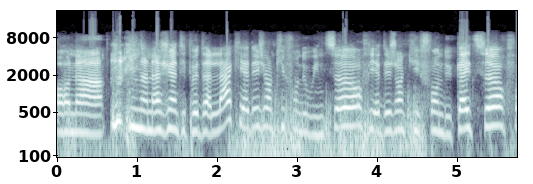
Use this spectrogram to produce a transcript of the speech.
On a, on a nagé un petit peu dans le lac. Il y a des gens qui font du windsurf, il y a des gens qui font du kitesurf.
